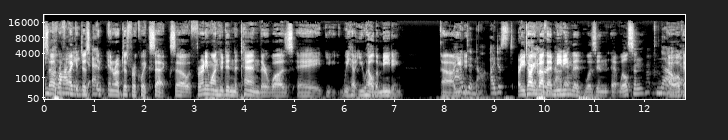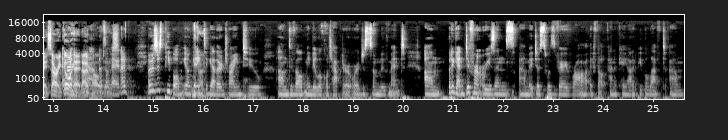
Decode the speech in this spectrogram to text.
and So, if crying. I could just and, in- interrupt just for a quick sec. So, for anyone who didn't attend, there was a you, we he- you held a meeting. Uh, you, I did not. I just Are you talking about that about meeting it. that was in at Wilson? no. Oh, okay. Sorry. And Go ahead. I yeah, apologize. That's okay. And I, it was just people, you know, getting Okay. together and trying to um, develop maybe a local chapter or just some movement. Um, but again, different reasons. Um, it just was very raw. It felt kind of chaotic. People left um,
